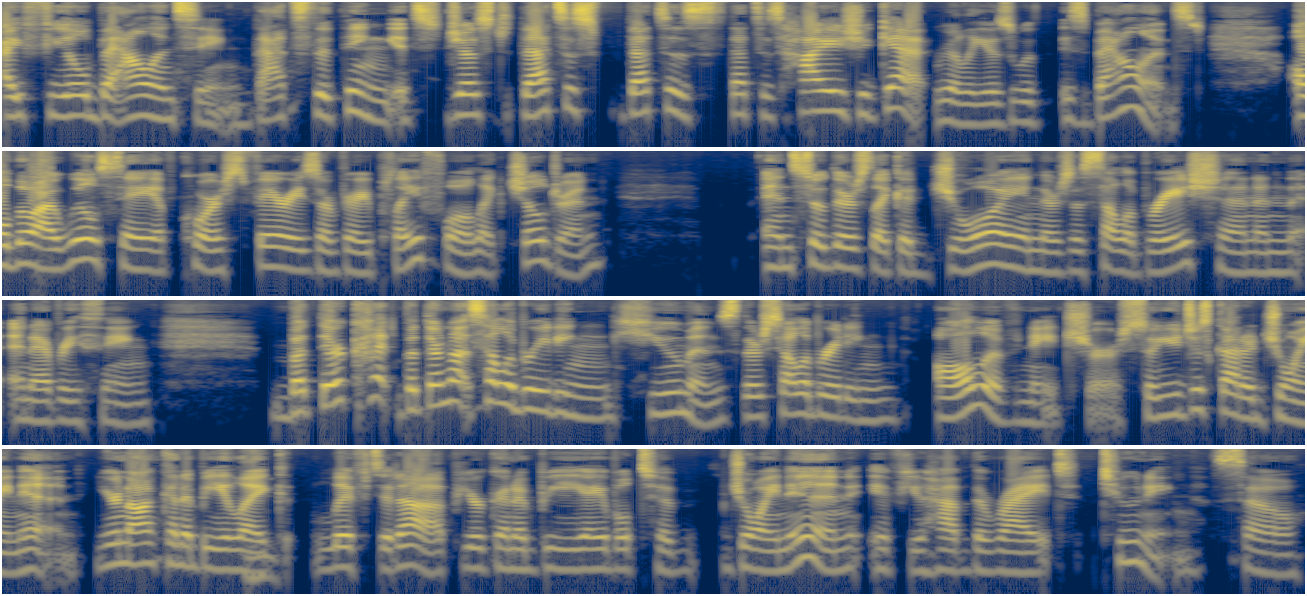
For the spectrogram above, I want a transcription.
I feel balancing. That's the thing. It's just that's as that's as that's as high as you get, really, is with is balanced. Although I will say, of course, fairies are very playful, like children, and so there's like a joy and there's a celebration and and everything but they're kind but they're not celebrating humans they're celebrating all of nature so you just got to join in you're not going to be like mm-hmm. lifted up you're going to be able to join in if you have the right tuning so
